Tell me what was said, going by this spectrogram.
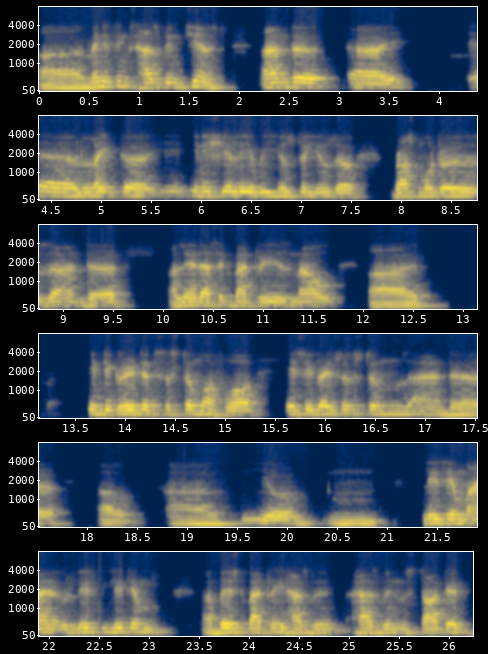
uh, many things has been changed. And uh, uh, like initially we used to use brushed motors and lead acid batteries. Now uh, integrated system of uh, AC drive systems and uh, uh, uh, your um, lithium lithium uh, based battery has been has been started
